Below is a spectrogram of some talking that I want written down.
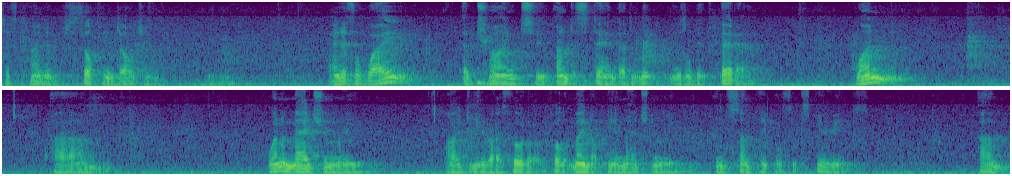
just kind of self-indulgent. Mm-hmm. And as a way of trying to understand that a li- little bit better, one, um, one imaginary idea I thought of, well, it may not be imaginary, in some people's experience. Um,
